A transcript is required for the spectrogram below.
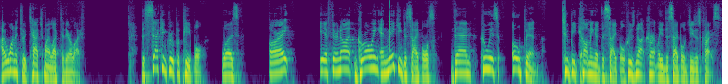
I wanted to attach my life to their life. The second group of people was all right, if they're not growing and making disciples, then who is open to becoming a disciple, who's not currently a disciple of Jesus Christ?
